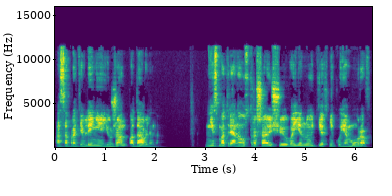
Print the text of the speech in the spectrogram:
а сопротивление южан подавлено. Несмотря на устрашающую военную технику ямуров,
